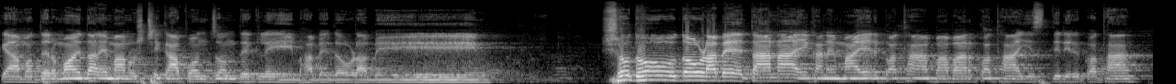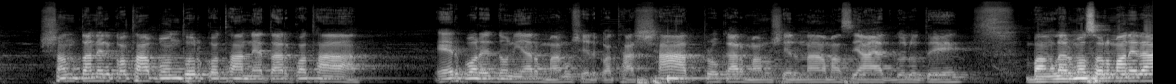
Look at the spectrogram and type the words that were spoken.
কেয়ামতের ময়দানে মানুষ ঠিক আপনজন দেখলে এইভাবে দৌড়াবে। শুধু দৌড়াবে তা না, এখানে মায়ের কথা, বাবার কথা, স্ত্রীর কথা, সন্তানের কথা, বন্ধুর কথা, নেতার কথা, এরপরে দুনিয়ার মানুষের কথা, সাত প্রকার মানুষের নাম আছে আয়াতগুলোতে। বাংলার মুসলমানেরা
